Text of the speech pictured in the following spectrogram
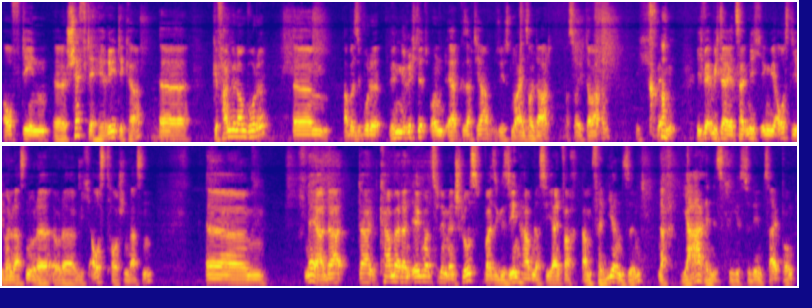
auf den äh, Chef der Heretiker äh, gefangen genommen wurde. Ähm, aber sie wurde hingerichtet und er hat gesagt, ja, sie ist nur ein Soldat, was soll ich da machen? Ich werde mich, ich werd mich da jetzt halt nicht irgendwie ausliefern lassen oder, oder mich austauschen lassen. Ähm, naja, da, da kam er dann irgendwann zu dem Entschluss, weil sie gesehen haben, dass sie einfach am Verlieren sind, nach Jahren des Krieges zu dem Zeitpunkt.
